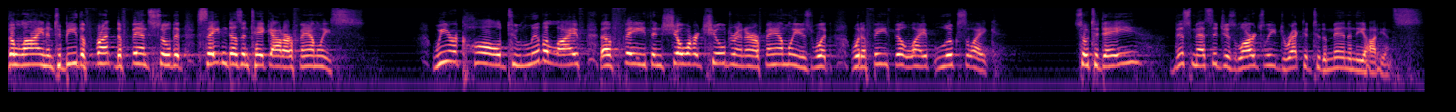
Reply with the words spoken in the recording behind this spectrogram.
the line and to be the front defense so that Satan doesn't take out our families. We are called to live a life of faith and show our children and our families what, what a faith filled life looks like. So today, this message is largely directed to the men in the audience.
